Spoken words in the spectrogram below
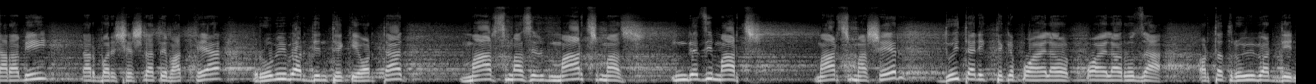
তারাবি, তারপরে শেষ রাতে ভাত খেয়া রবিবার দিন থেকে অর্থাৎ মার্চ মাসের, মার্চ মাস, ইংরেজি মার্চ মার্চ মাসের দুই তারিখ থেকে পয়লা পয়লা রোজা অর্থাৎ রবিবার দিন।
